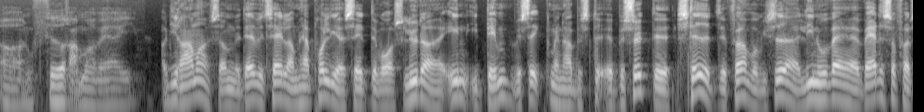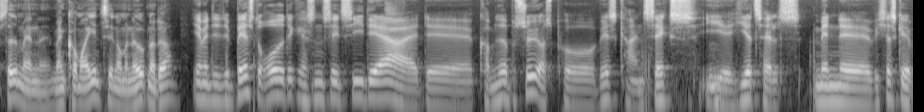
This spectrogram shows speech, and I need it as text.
og nogle fede rammer at være i. Og de rammer, som David taler om her, prøv lige at sætte vores lyttere ind i dem, hvis ikke man har besøgt stedet før, hvor vi sidder lige nu. Hvad, hvad er det så for et sted, man, man kommer ind til, når man åbner døren? Jamen det, det bedste råd, det kan jeg sådan set sige, det er at øh, komme ned og besøge os på Vestkajen 6 i øh, Hirtals. Men øh, hvis jeg skal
